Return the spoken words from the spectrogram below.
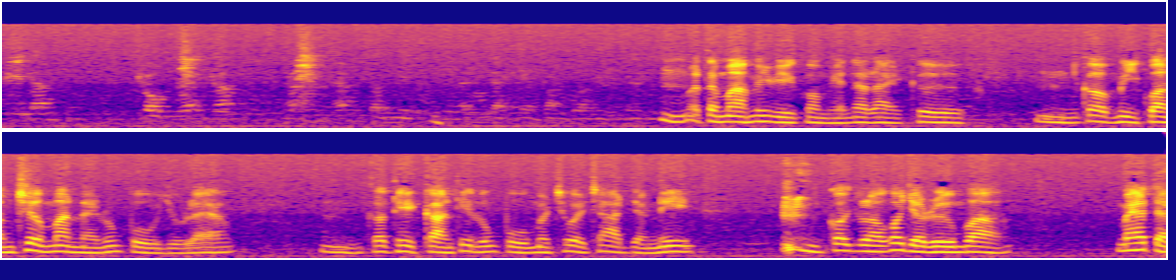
มีทั้งชมและทั้งทั้งทั้งตำหนิอยากจะฟังความเห็นนั้นอาตมาไม่มีความเห็นอะไรคือก็มีความเชื่อมั่นในหลวงปู่อยู่แล้วก็ที่การที่หลวงปู่มาช่วยชาติอย่างนี้ ก็เราก็จะลืมว่า แม้แต่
